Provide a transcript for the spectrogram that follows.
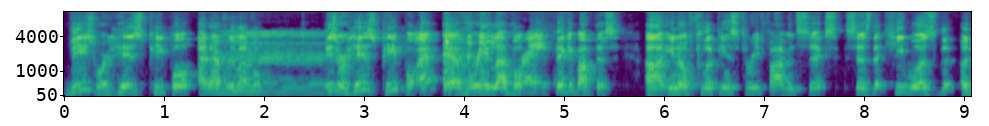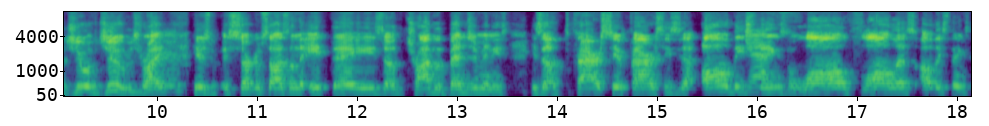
these were his people at every level. Mm. These were his people at every level. Right. Think about this. Uh, you know, Philippians 3, 5, and 6 says that he was the, a Jew of Jews, right? Mhm. He was circumcised on the eighth day. He's a tribe of Benjamin. He's he's a Pharisee of Pharisees. He's got all these Yes. things, the law, flawless, all these things.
